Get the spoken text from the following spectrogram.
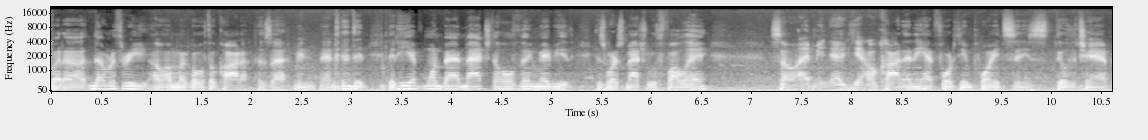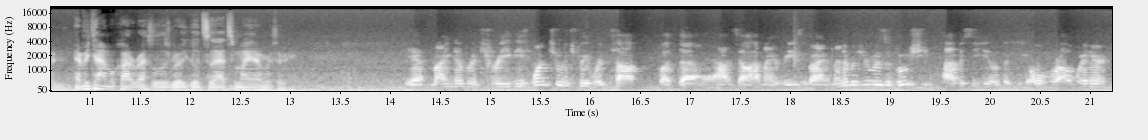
but uh, number three oh, I'm gonna go with Okada because uh, I mean did, did he have one bad match the whole thing? Maybe his worst match was with Fale. So I mean yeah Okada and he had 14 points and he's still the champ and every time Okada wrestles is really good. So that's my number three. Yeah, my number three. These one, two, and three were tough, but uh, obviously I'll have my reason behind it. My number three was Ibushi. Obviously, you know the, the overall winner.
